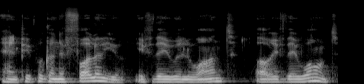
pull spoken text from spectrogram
and people are gonna follow you if they will want or if they won't.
